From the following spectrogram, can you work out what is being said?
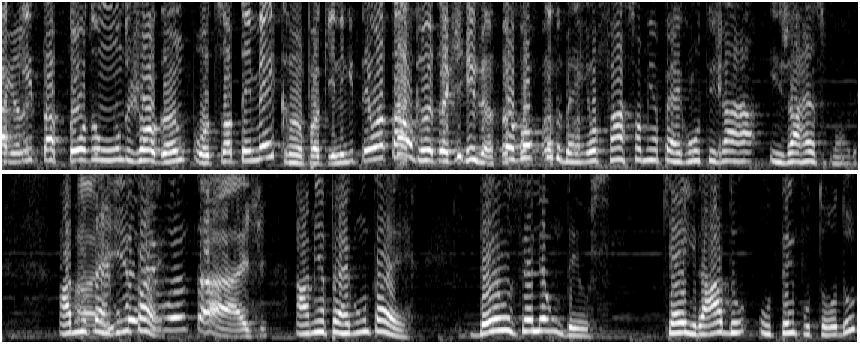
Aqui tá todo mundo jogando outro, só tem meio campo aqui, ninguém tem um atacante aqui não. Eu vou, tudo bem, eu faço a minha pergunta e já, e já respondo. A minha Aí pergunta é. vantagem. A minha pergunta é: Deus, ele é um Deus que é irado o tempo todo?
